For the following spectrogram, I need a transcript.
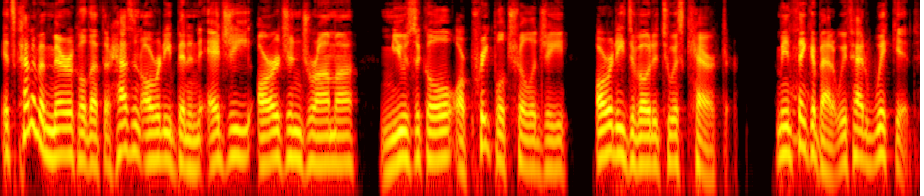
It's kind of a miracle that there hasn't already been an edgy origin drama, musical, or prequel trilogy already devoted to his character. I mean, think about it. We've had Wicked,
